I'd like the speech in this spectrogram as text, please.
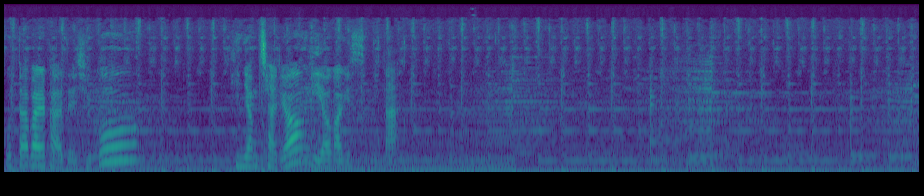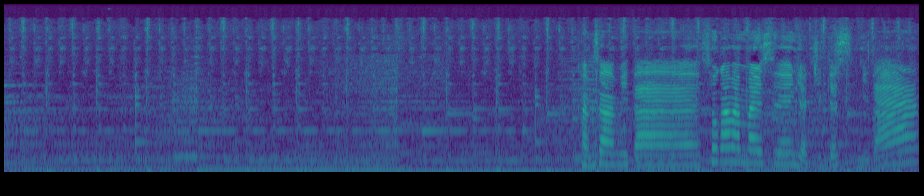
꽃다발 받으시고 기념 촬영 이어가겠습니다. 감사합니다. 소감 한 말씀 여쭙겠습니다.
